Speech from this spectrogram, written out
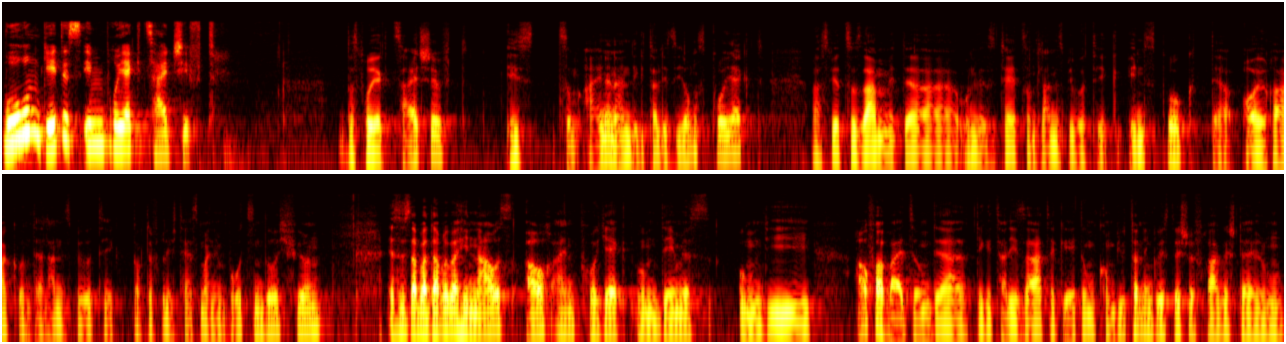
Worum geht es im Projekt Zeitshift? Das Projekt Zeitshift ist zum einen ein Digitalisierungsprojekt, was wir zusammen mit der Universitäts- und Landesbibliothek Innsbruck, der EURAG und der Landesbibliothek Dr. Friedrich Tessmann in Bozen durchführen. Es ist aber darüber hinaus auch ein Projekt, um dem es um die Aufarbeitung der Digitalisate geht, um computerlinguistische Fragestellungen.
